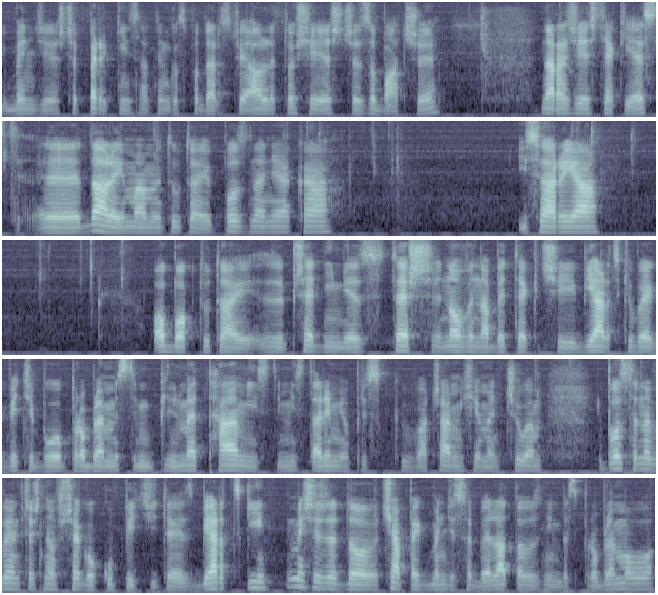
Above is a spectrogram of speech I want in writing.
i będzie jeszcze Perkins na tym gospodarstwie, ale to się jeszcze zobaczy. Na razie jest jak jest. E, dalej mamy tutaj Poznaniaka, Isaria. Obok tutaj y, przed nim jest też nowy nabytek, czyli biarski, bo jak wiecie było problemy z tymi pilmetami, z tymi starymi opryskiwaczami się męczyłem i postanowiłem coś nowszego kupić i to jest biarski. Myślę, że do ciapek będzie sobie latał z nim bezproblemowo.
